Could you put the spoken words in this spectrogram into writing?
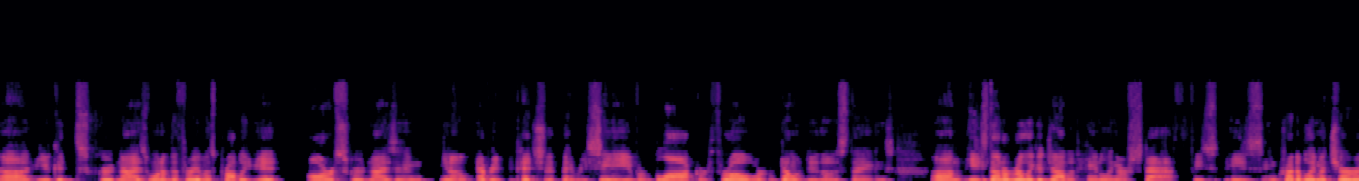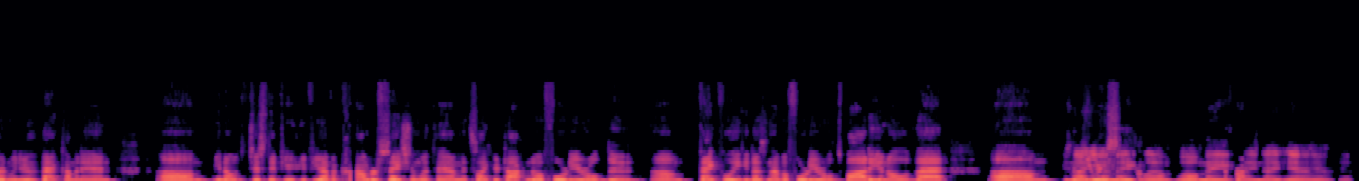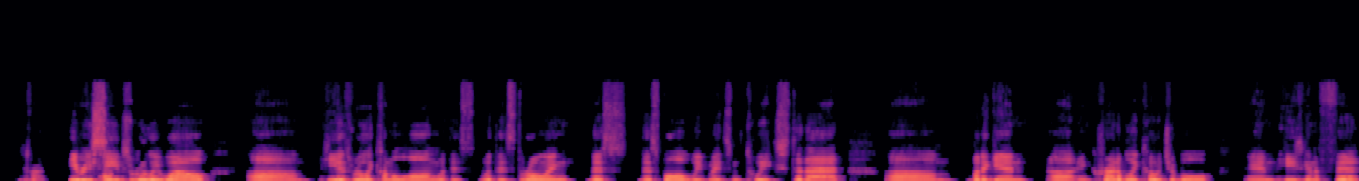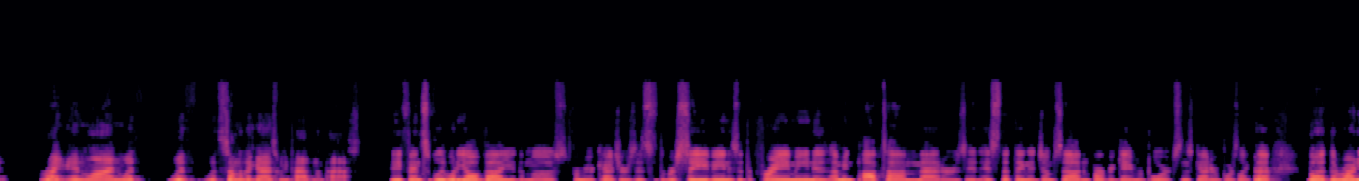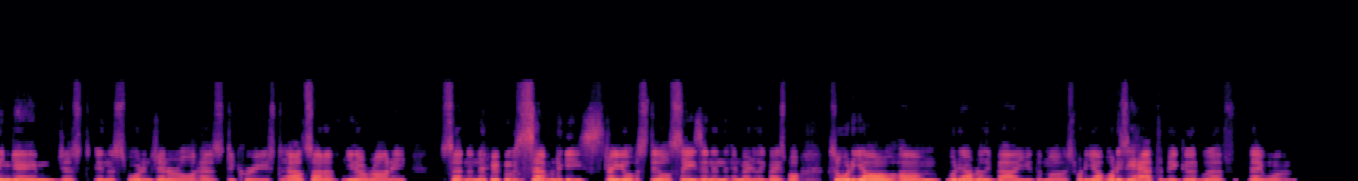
uh, you could scrutinize one of the three of us. Probably it are scrutinizing, you know, every pitch that they receive or block or throw or don't do those things. Um, he's done a really good job of handling our staff. He's he's incredibly mature, and we knew that coming in. um, you know, just if you if you have a conversation with him, it's like you're talking to a 40 year old dude. Um, thankfully, he doesn't have a 40 year old's body and all of that. Um, he's not he you and me, Clem. Well, me. Right. Not, yeah, yeah, yeah. yeah. right. He receives um, really well. Um, he has really come along with his with his throwing this this fall. We've made some tweaks to that. Um, but again, uh, incredibly coachable, and he's going to fit right in line with with with some of the guys we've had in the past. Defensively, what do y'all value the most from your catchers? Is it the receiving? Is it the framing? Is I mean, pop time matters. It, it's the thing that jumps out in perfect game reports and scouting reports like sure. that. But the running game, just in the sport in general, has decreased outside of you know Ronnie setting a new 70 still season in, in Major League Baseball. So what do y'all um what do y'all really value the most? What do y'all what does he have to be good with day one?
